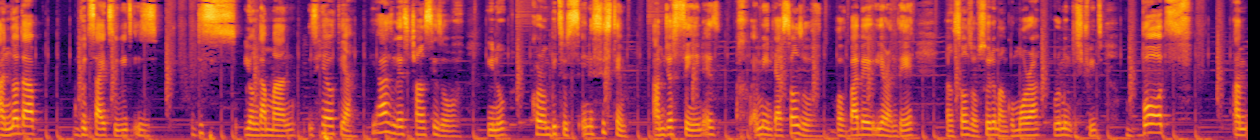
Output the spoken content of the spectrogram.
another good side to it is this younger man is healthier. He has less chances of, you know, corumbitus in the system. I'm just saying, is I mean, there are sons of, of Babel here and there, and sons of Sodom and Gomorrah roaming the streets, but um,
